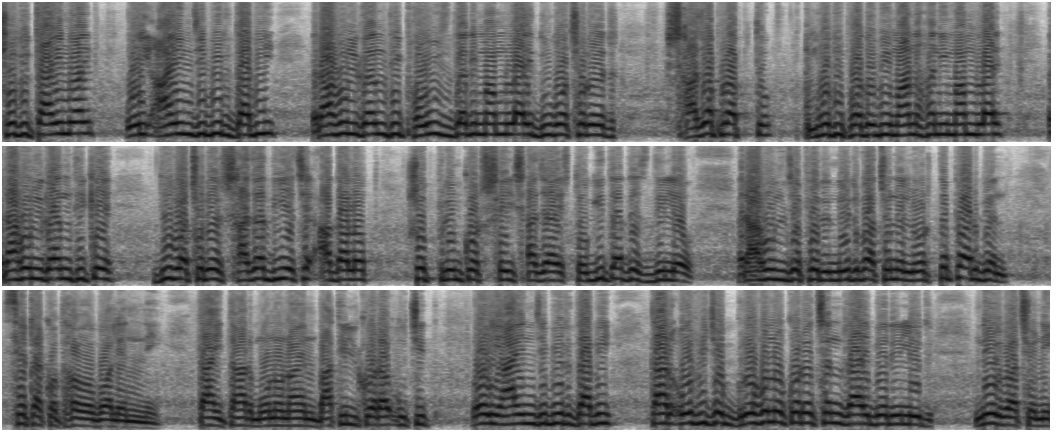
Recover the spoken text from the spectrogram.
শুধু তাই নয়, ওই আইনজীবীর দাবি, রাহুল গান্ধী ফৌজদারি মামলায় দু বছরের সাজাপ্রাপ্ত মোদী পদবী মানহানি মামলায় রাহুল গান্ধীকে দু বছরের সাজা দিয়েছে আদালত। সুপ্রিম কোর্ট সেই সাজায় স্থগিতাদেশ দিলেও রাহুল যে ফের নির্বাচনে লড়তে পারবেন, সেটা কোথাও বলেননি। তাই তার মনোনয়ন বাতিল করা উচিত। ওই আইনজীবীর দাবি, তার অভিযোগ গ্রহণও করেছেন রায়বেরিলির নির্বাচনী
